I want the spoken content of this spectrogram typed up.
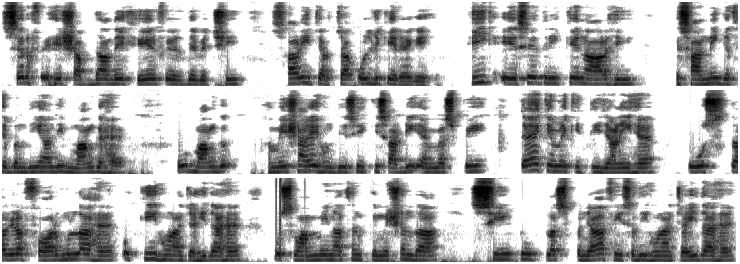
ਸਿਰਫ ਇਹ ਸ਼ਬਦਾਂ ਦੇ ਹੇਰ-ਫੇਰ ਦੇ ਵਿੱਚ ਹੀ ਸਾਰੀ ਚਰਚਾ ਉਲਝ ਕੇ ਰਹਿ ਗਈ ਹੈ। ਠੀਕ ਇਸੇ ਤਰੀਕੇ ਨਾਲ ਹੀ ਕਿਸਾਨੀ ਜਥੇਬੰਦੀਆਂ ਦੀ ਮੰਗ ਹੈ। ਉਹ ਮੰਗ ਹਮੇਸ਼ਾ ਇਹ ਹੁੰਦੀ ਸੀ ਕਿ ਸਾਡੀ ਐਮਐਸਪੀ ਤੈਅ ਕਿਵੇਂ ਕੀਤੀ ਜਾਣੀ ਹੈ ਉਸ ਦਾ ਜਿਹੜਾ ਫਾਰਮੂਲਾ ਹੈ, ਉਹ ਕੀ ਹੋਣਾ ਚਾਹੀਦਾ ਹੈ? ਉਹ ਸਵਾਮੀਨਾਥਨ ਕਮਿਸ਼ਨ ਦਾ C2 50% ਦੀ ਹੋਣਾ ਚਾਹੀਦਾ ਹੈ।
